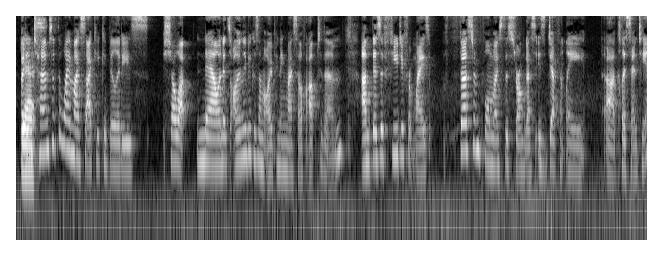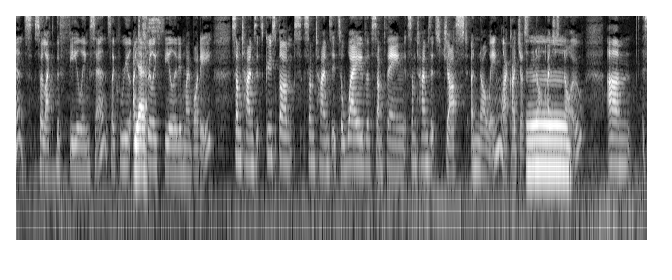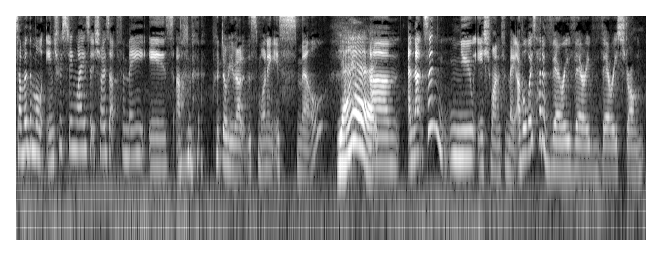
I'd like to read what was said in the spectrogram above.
But yes. in terms of the way my psychic abilities show up now, and it's only because I'm opening myself up to them, um, there's a few different ways. First and foremost, the strongest is definitely uh, clairsentience, so like the feeling sense, like real, I yes. just really feel it in my body. Sometimes it's goosebumps, sometimes it's a wave of something, sometimes it's just a knowing, like I just mm. know, I just mm. know. Um, some of the more interesting ways it shows up for me is um, we're talking about it this morning is smell. Yeah. Um, and that's a new-ish one for me. I've always had a very, very, very strong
